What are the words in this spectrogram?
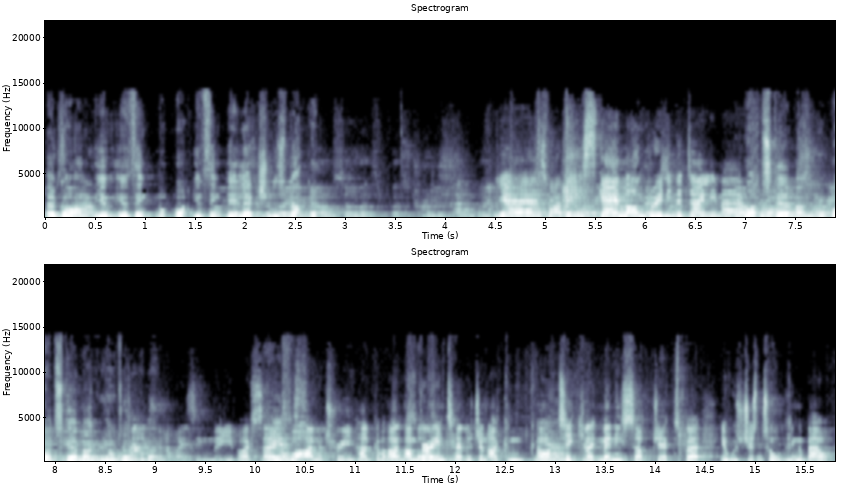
Uh, go on. You, you think what? You think the election is not? Good? Yeah, that's what I mean. Scaremongering in the Daily Mail. What scaremongering? What scaremongering are you talking about? Patronising me by saying, Yes. well, I'm a tree hugger. I, I'm very intelligent. I can Yeah. articulate many subjects, but it was just talking about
